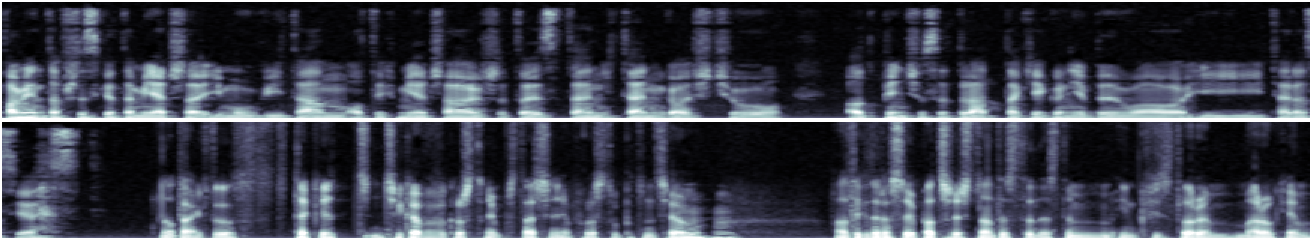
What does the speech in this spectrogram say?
pamięta wszystkie te miecze i mówi tam o tych mieczach, że to jest ten i ten gościu. Od 500 lat takiego nie było i teraz jest. no tak, to jest takie ciekawe wykorzystanie postaci, nie po prostu potencjału. Mhm. Ale tak teraz sobie patrzę jeszcze na tę scenę z tym Inkwizytorem Marokiem.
